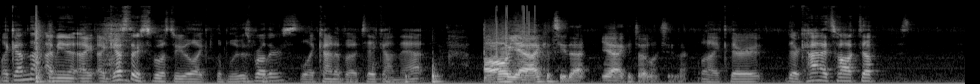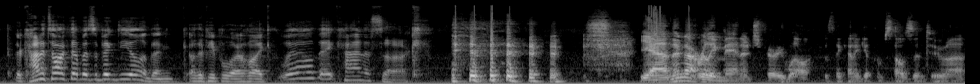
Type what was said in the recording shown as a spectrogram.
Like I'm not. I mean, I, I guess they're supposed to be like the Blues Brothers, like kind of a take on that. oh yeah, I could see that. Yeah, I could totally see that. Like they're they're kind of talked up. They're kind of talked up as a big deal, and then other people are like, "Well, they kind of suck." yeah, and they're not really managed very well because they kind of get themselves into uh,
